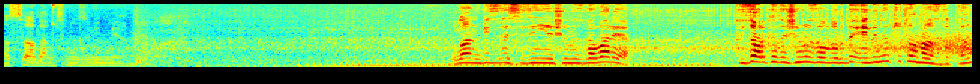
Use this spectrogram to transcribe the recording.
Nasıl adamsınız bilmiyorum ya. Ulan biz de sizin yaşınızda var ya kız arkadaşımız olurdu elini tutamazdık lan.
